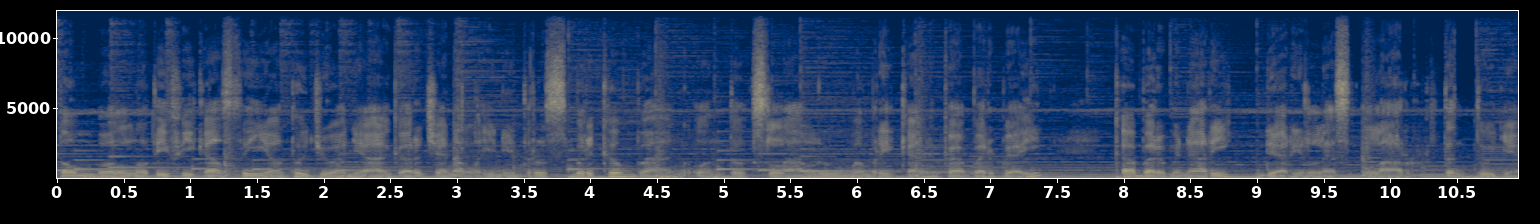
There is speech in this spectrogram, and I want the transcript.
tombol notifikasinya tujuannya agar channel ini terus berkembang untuk selalu memberikan kabar baik, kabar menarik dari Leslar tentunya.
